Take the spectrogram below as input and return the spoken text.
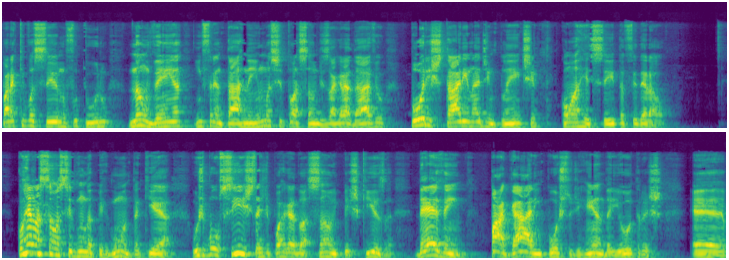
para que você no futuro não venha enfrentar nenhuma situação desagradável por estar inadimplente com a Receita Federal. Com relação à segunda pergunta, que é os bolsistas de pós-graduação e pesquisa devem pagar imposto de renda e outros é,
